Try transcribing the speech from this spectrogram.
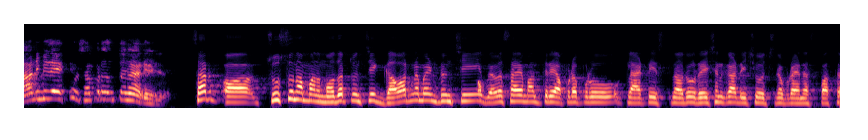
దాని మీద ఎక్కువ సఫర్ అవుతున్నారు వీళ్ళు. సార్ చూస్తున్నాం మనం మొదటి నుంచి గవర్నమెంట్ నుంచి వ్యవసాయ మంత్రి అప్పుడప్పుడు క్లారిటీ ఇస్తున్నారు. రేషన్ కార్డు ఇష్యూ వచ్చినప్పుడు ఆయన స్పష్ట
